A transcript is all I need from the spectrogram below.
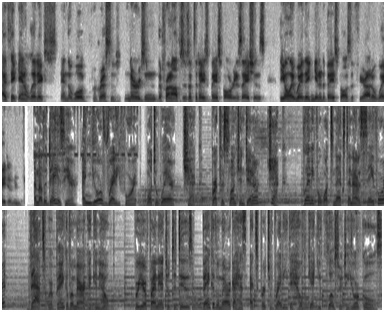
I think analytics and the woke progressive nerds in the front offices of today's baseball organizations, the only way they can get into baseball is to figure out a way to. Another day is here, and you're ready for it. What to wear? Check. Breakfast, lunch, and dinner? Check. Planning for what's next and how to save for it? That's where Bank of America can help. For your financial to dos, Bank of America has experts ready to help get you closer to your goals.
